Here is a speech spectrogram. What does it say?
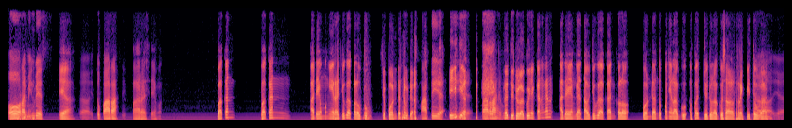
oh Rhyme Invest Iya Ya, itu parah sih parah sih emang. Bahkan bahkan ada yang mengira juga kalau bu, si Bondan udah mati ya Iya. parah Nah judul lagunya karena kan ada yang nggak tahu juga kan kalau Bondan tuh punya lagu apa judul lagu soal rap itu Ya, kan? ya,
